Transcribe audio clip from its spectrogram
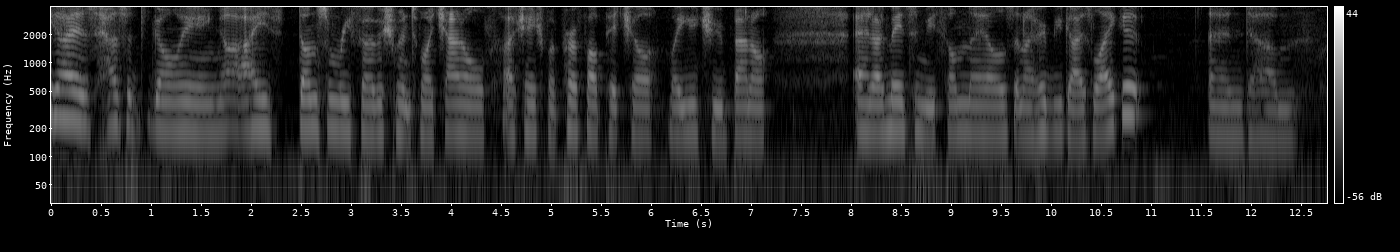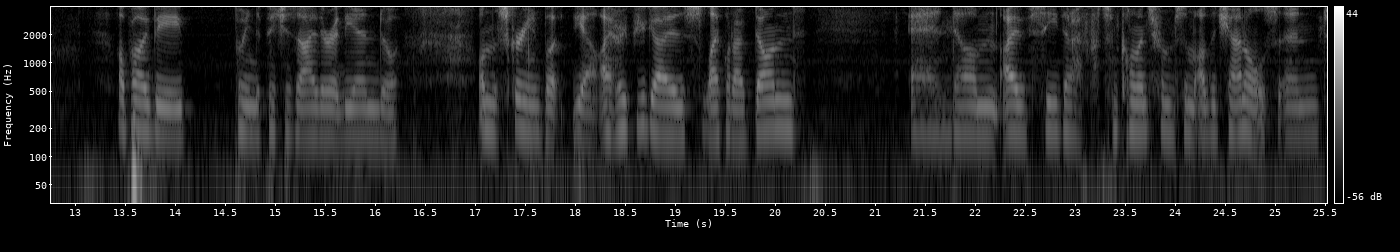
guys, how's it going? I've done some refurbishment to my channel. I've changed my profile picture, my YouTube banner, and I've made some new thumbnails, and I hope you guys like it. And um, I'll probably be putting the pictures either at the end or on the screen, but yeah, I hope you guys like what I've done. And um, I've seen that I've got some comments from some other channels, and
